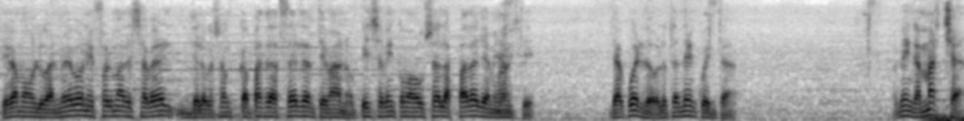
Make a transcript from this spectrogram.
Llegamos a un lugar nuevo, no hay forma de saber de lo que son capaces de hacer de antemano. Piensa bien cómo va a usar la espada llameante. De acuerdo, lo tendré en cuenta. Venga, en marcha.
